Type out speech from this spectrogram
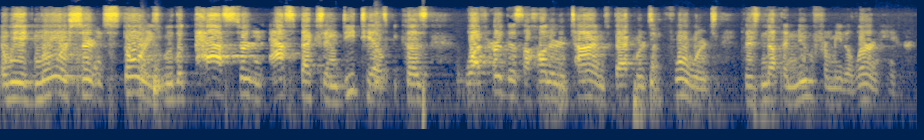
And we ignore certain stories. We look past certain aspects and details because, well, I've heard this a hundred times backwards and forwards. There's nothing new for me to learn here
